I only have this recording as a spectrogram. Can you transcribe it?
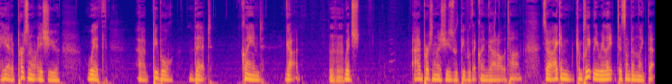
he had a personal issue with uh, people that claimed God, Mm-hmm. which I have personal issues with people that claim God all the time. So I can completely relate to something like that.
